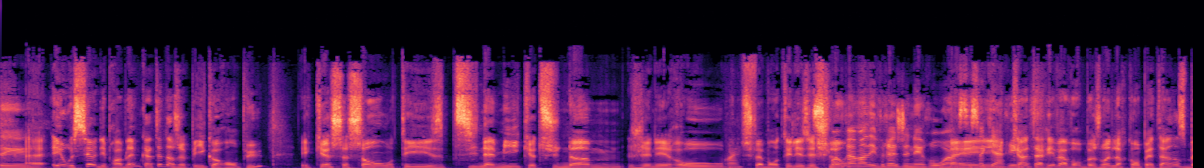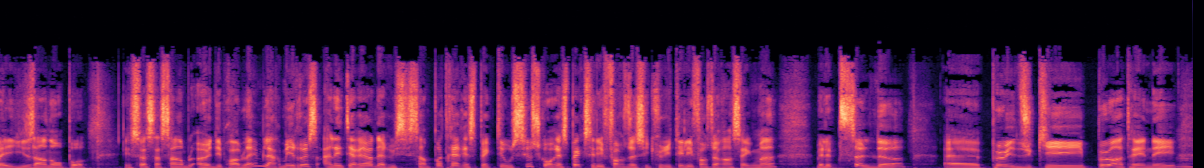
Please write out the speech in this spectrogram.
euh, et aussi, un des problèmes, quand tu es dans un pays corrompu et que ce sont tes petits amis que tu nommes généraux, tu fais monter les échelons. C'est pas vraiment des vrais généraux, hein, c'est ça qui ben, arrive. Quand tu arrives à avoir besoin de leurs compétences, ben ils en ont pas. Et ça, ça semble un des problèmes. L'armée russe à l'intérieur de la Russie semble pas très respectée aussi ce qu'on respecte, c'est les forces de sécurité, les forces de renseignement. Mais le petit soldat, euh, peu éduqué, peu entraîné. Mm.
